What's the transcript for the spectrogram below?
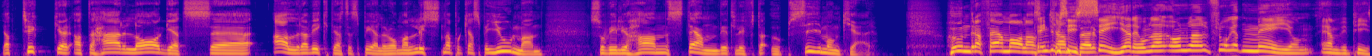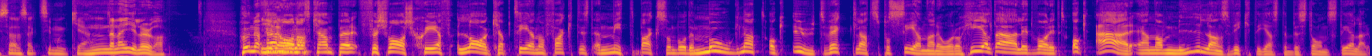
jag tycker att det här lagets eh, allra viktigaste spelare, om man lyssnar på Kasper Hjulman, så vill ju han ständigt lyfta upp Simon Kjär. 105 A-landskamper. Jag tänkte precis säga det, om du, om du hade frågat mig om MVP så hade jag sagt Simon Kjär. Mm, den här gillar du va? 105 A-landskamper, försvarschef, lagkapten och faktiskt en mittback som både mognat och utvecklats på senare år och helt ärligt varit och är en av Milans viktigaste beståndsdelar.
